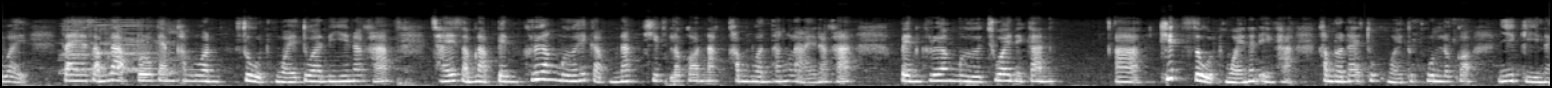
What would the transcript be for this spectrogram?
ด้วย แต่สำหรับโปรแกรมคำนวณสูตรหวยตัวนี้นะคะ ใช้สำหรับเป็นเครื่องมือให้กับนักคิดแล้วก็นักคำนวณทั้งหลายนะคะ เป็นเครื่องมือช่วยในการคิดสูตรหวยนั่นเองค่ะคำนวณได้ทุกหวยทุกหุ้นแล้วก็ยี่กีใน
